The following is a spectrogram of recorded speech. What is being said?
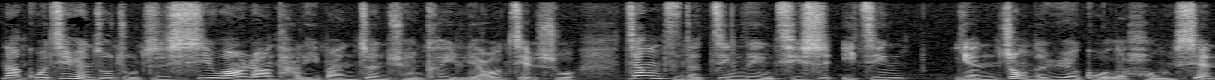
那国际援助组织希望让塔利班政权可以了解说，这样子的禁令其实已经严重的越过了红线，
